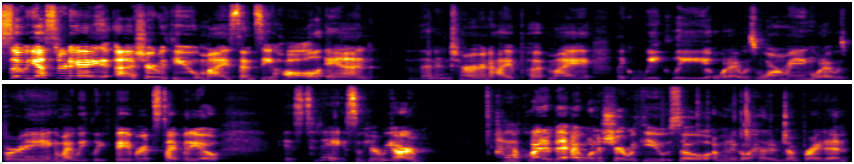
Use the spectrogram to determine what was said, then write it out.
so yesterday I uh, shared with you my Scentsy haul and then in turn I put my like weekly what I was warming, what I was burning, my weekly favorites type video is today. So here we are. I have quite a bit I want to share with you so I'm to go ahead and jump right in.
